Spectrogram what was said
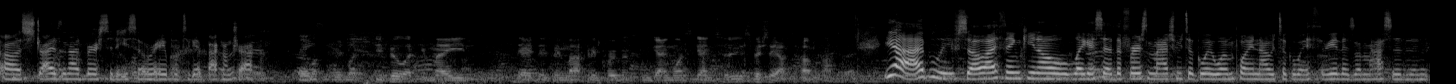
uh, strives in adversity, so we're able to get back on track. Do you feel like you made there, has been market improvement from game one to game two, especially after halftime today? Yeah, I believe so. I think, you know, like I said, the first match we took away one point, now we took away three. There's a massive and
